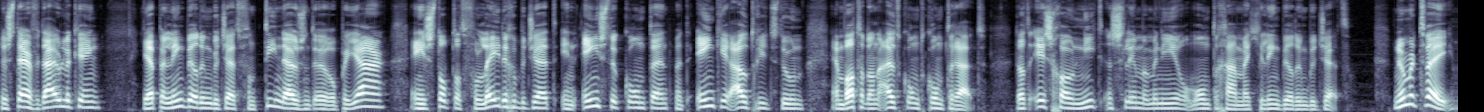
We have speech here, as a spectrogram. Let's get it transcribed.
Dus ter verduidelijking, je hebt een linkbuilding budget van 10.000 euro per jaar en je stopt dat volledige budget in één stuk content met één keer outreach doen en wat er dan uitkomt, komt eruit. Dat is gewoon niet een slimme manier om om te gaan met je linkbuilding budget. Nummer 2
